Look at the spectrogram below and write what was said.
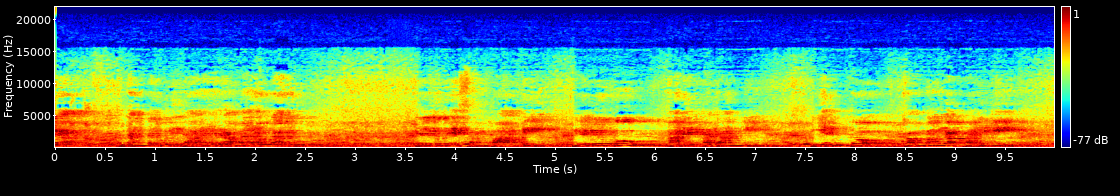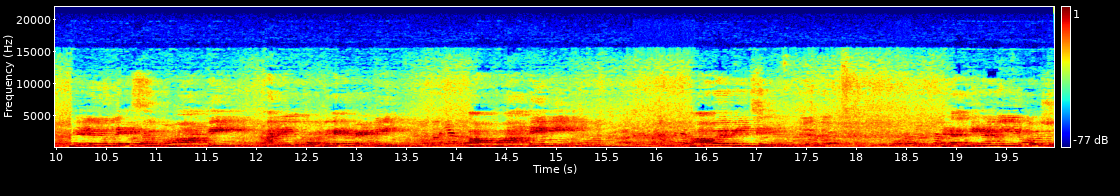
స్వర్గీయ నందమూరి తారక రామారావు గారు. తెలుగుదేశం పార్టీ తెలుగు అనే పదాన్ని ఎంతో కమ్మంగా పలికి తెలుగుదేశం పార్టీ అనే ఒక పేరు పెట్టి ఆ పార్టీని ఆవర్తించి దినం ఈ రోజు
